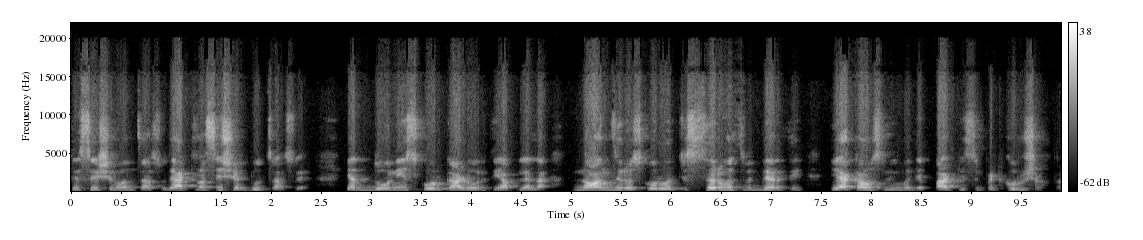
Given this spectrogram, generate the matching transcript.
ते सेशन वनचा असू द्या अथवा सेशन टू चा असू द्या या दोन्ही स्कोर कार्ड वरती आपल्याला नॉन झिरो स्कोर वरचे सर्वच विद्यार्थी या काउन्सिलिंगमध्ये पार्टिसिपेट करू शकतात.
